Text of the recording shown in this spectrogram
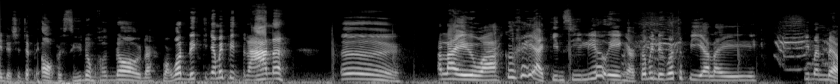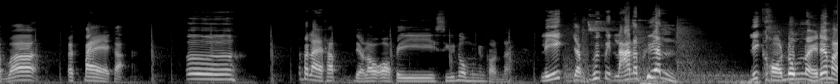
เดี๋ยวฉันจะไปออกไปซื้อนมข้างนอกนะ หวังว่าดิ๊กยังไม่ปิดร้านนะ เออ อะไรวะ ก็แค่อยากกินซีเรียลเองอะ ก็ไม่นึกว่าจะมีอะไร ที่มันแบบว่าแปลกๆอะ เออ ไม่เป็นไรครับ เดี๋ยวเราออกไปซื้อนมกันก่อนนะ ลิกอย่าเพิ่งปิดร้านนะเพื่อน ลิกขอนมหน่อยได้ไหม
